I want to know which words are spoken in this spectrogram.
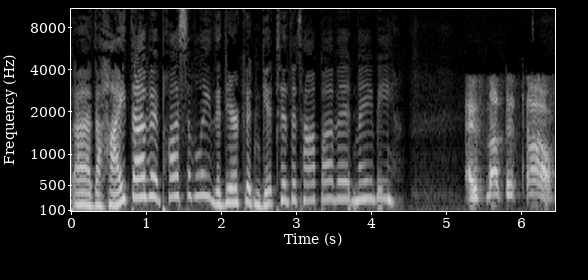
Uh, the height of it, possibly. The deer couldn't get to the top of it, maybe. It's not that tall.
